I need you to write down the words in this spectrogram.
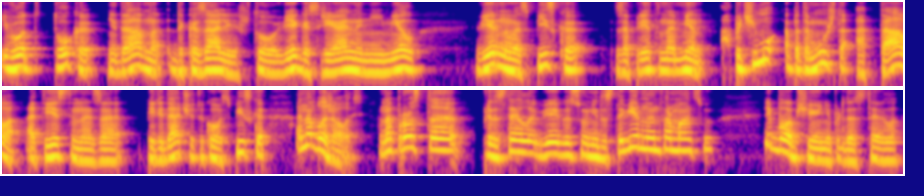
И вот только недавно доказали, что Вегас реально не имел верного списка запрета на обмен. А почему? А потому что Оттава, ответственная за передачу такого списка, она облажалась. Она просто предоставила Вегасу недостоверную информацию, либо вообще ее не предоставила.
